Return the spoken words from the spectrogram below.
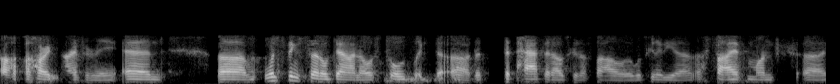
a, a hard time for me. And um, once things settled down, I was told like the uh, the, the path that I was going to follow. It was going to be a, a five month uh,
